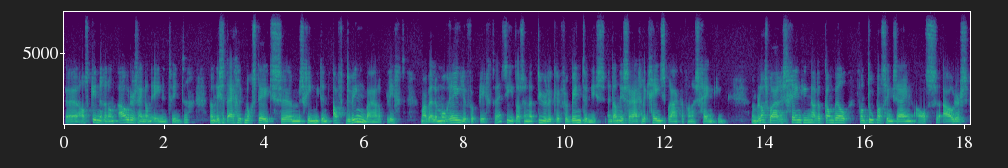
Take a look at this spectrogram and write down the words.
uh, als kinderen dan ouder zijn dan 21, dan is het eigenlijk nog steeds uh, misschien niet een afdwingbare plicht, maar wel een morele verplichting. Zie het als een natuurlijke verbintenis. En dan is er eigenlijk geen sprake van een schenking. Een belastbare schenking, nou dat kan wel van toepassing zijn als ouders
